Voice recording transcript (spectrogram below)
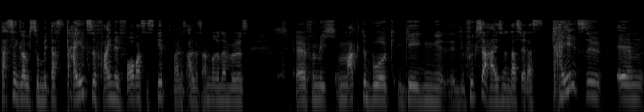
Das wäre, glaube ich, so mit das geilste Final Four, was es gibt, weil das alles andere dann würde es äh, für mich Magdeburg gegen äh, die Füchse heißen und das wäre das geilste ähm,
